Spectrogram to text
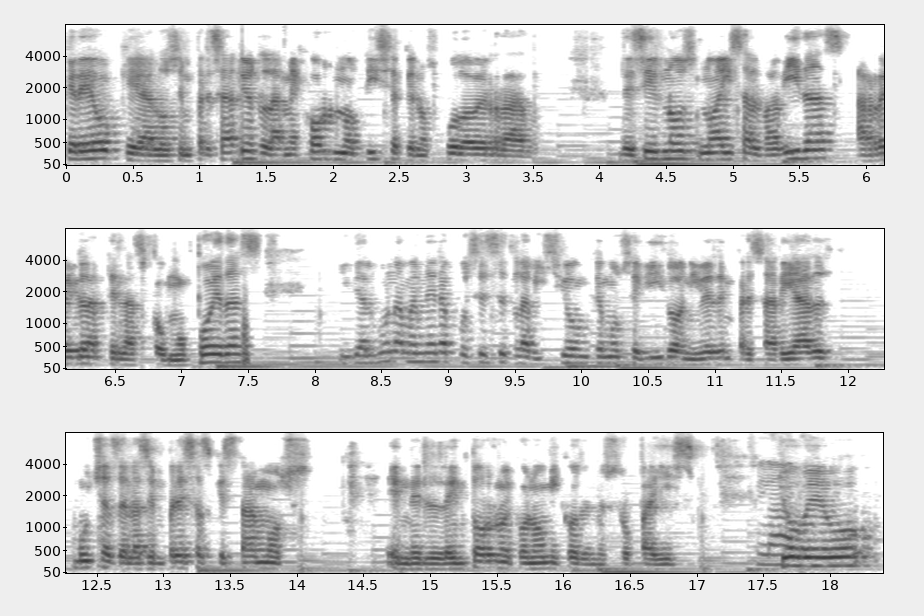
creo que a los empresarios la mejor noticia que nos pudo haber dado. Decirnos no hay salvavidas, arréglatelas como puedas y de alguna manera pues esa es la visión que hemos seguido a nivel empresarial muchas de las empresas que estamos en el entorno económico de nuestro país. Yo veo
